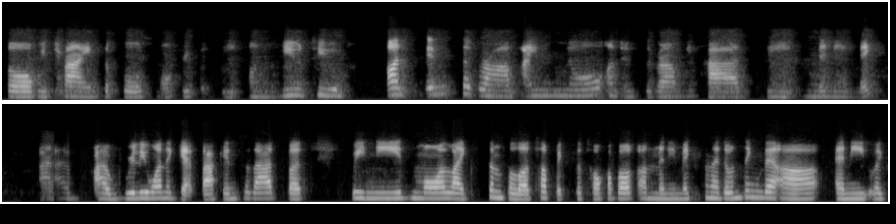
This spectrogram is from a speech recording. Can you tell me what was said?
store. We're trying to post more frequently on YouTube. On Instagram, I know on Instagram we had the mini mix, and I, I really want to get back into that, but we need more like simpler topics to talk about on mini mix, and I don't think there are any like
